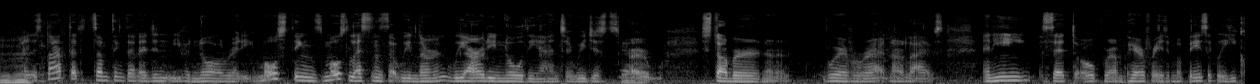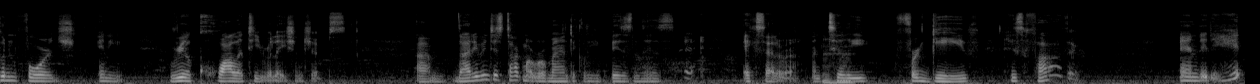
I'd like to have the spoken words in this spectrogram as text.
Mhm. and it's not that it's something that I didn't even know already. Most things, most lessons that we learn, we already know the answer. We just Yeah. are stubborn or wherever we're at in our lives. And he said to Oprah, I'm paraphrasing, but basically, he couldn't forge any real quality relationships. Um, not even just talking about romantically, business, etc. Until Mhm. he forgave his father. And it hit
